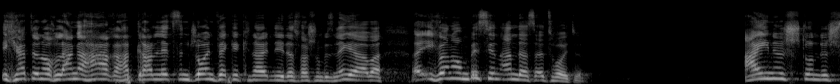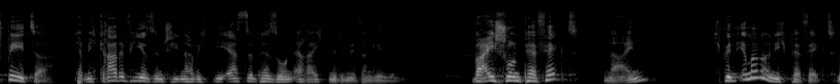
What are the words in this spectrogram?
Ich hatte noch lange Haare, habe gerade den letzten Joint weggeknallt. Nee, das war schon ein bisschen länger, aber äh, ich war noch ein bisschen anders als heute. Eine Stunde später, ich habe mich gerade für Jesus entschieden, habe ich die erste Person erreicht mit dem Evangelium. War ich schon perfekt? Nein. Ich bin immer noch nicht perfekt.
